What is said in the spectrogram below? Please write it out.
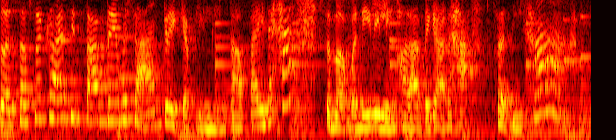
กด subscribe ติดตามเรียนภาษาอังกฤษกับลิงลิงต่อไปนะคะสำหรับวันนี้ลิลิงขอลาไปก่อนนะคะ สวัสดีค่ะ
